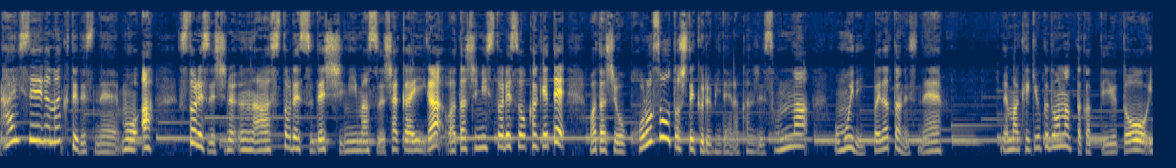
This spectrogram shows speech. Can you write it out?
体制がなくてですね、もう、あ、ストレスで死ぬ、うん、あ、ストレスで死にます。社会が私にストレスをかけて、私を殺そうとしてくるみたいな感じで、そんな思いでいっぱいだったんですね。で、まあ結局どうなったかっていうと、1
